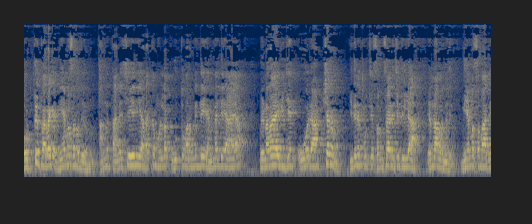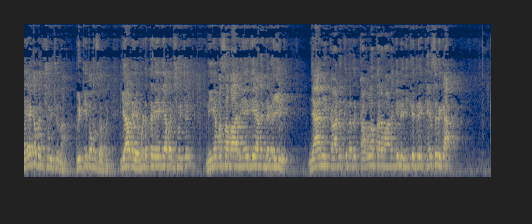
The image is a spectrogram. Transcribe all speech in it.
തൊട്ട് പിറകെ നിയമസഭ തീർന്നു. അന്ന് തലശ്ശേരി അടക്കമുള്ള കൂത്തുപറമ്പിന്റെ എം എൽ എ ആയ പിണറായി വിജയൻ ഒരക്ഷരം ഇതിനെക്കുറിച്ച് സംസാരിച്ചിട്ടില്ല എന്നാ പറഞ്ഞത്. നിയമസഭാ രേഖ പരിശോധിച്ചു എന്നാ വി. ടി. തോമസ് പറഞ്ഞു. ഇയാൾ എവിടുത്തെ രേഖയാ പരിശോധിച്ച് നിയമസഭാ രേഖയാണ് എന്റെ കയ്യിൽ. ഞാൻ ഈ കാണിക്കുന്നത് കള്ളത്തരമാണെങ്കിൽ എനിക്കെതിരെ കേസെടുക്കാം.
